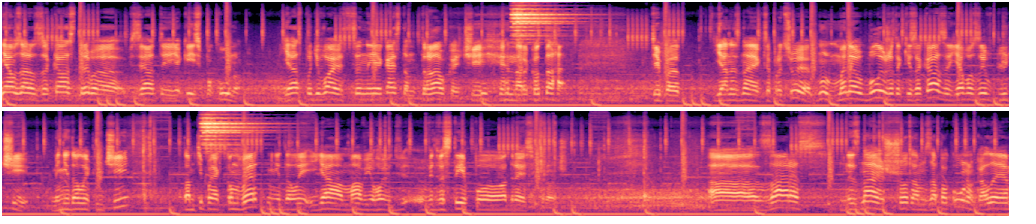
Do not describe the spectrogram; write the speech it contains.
Прийняв зараз заказ, треба взяти якийсь пакунок. Я сподіваюся, це не якась там травка чи наркота. Типа, я не знаю, як це працює. Ну, в мене були вже такі закази, я возив ключі. Мені дали ключі, там, типа, як конверт мені дали, і я мав його відвести по адресі. Коротше. А зараз не знаю, що там за пакунок, але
